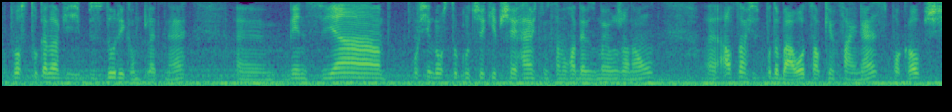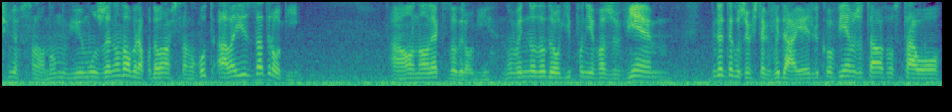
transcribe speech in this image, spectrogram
Po prostu gadał jakieś bzdury kompletne. Więc ja poprosiłem po prostu kluczyki, przejechałem tym samochodem z moją żoną. Auto nam się podobało, całkiem fajne, spoko. Przyszliśmy do salonu, mówiłem mu, że no dobra, podoba nam się samochód, ale jest za drogi. A on, ale jak to za drogi? No mówię, no za drogi, ponieważ wiem, nie dlatego, że mi się tak wydaje, tylko wiem, że to auto stało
